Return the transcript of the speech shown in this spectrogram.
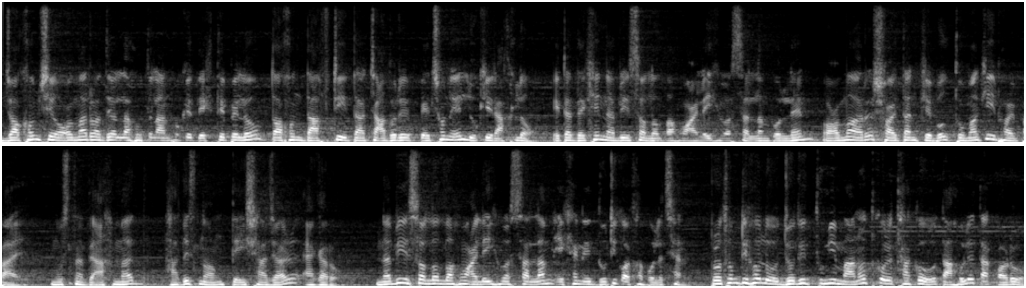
যখন সে অমর রাজি আল্লাহ তালাহুকে দেখতে পেল, তখন দাফটি তার চাদরের পেছনে লুকিয়ে রাখল। এটা দেখে নবী সাল্লাহ আলহি ওয়াসাল্লাম বললেন অমর শয়তান কেবল তোমাকেই ভয় পায়। মুসনাদে আহমদ, হাদিস নং তেইশ হাজার এগারো। নবী সাল্লাহ আলিহাসাল্লাম এখানে দুটি কথা বলেছেন। প্রথমটি হলো, যদি তুমি মানত করে থাকো, তাহলে তা করো।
